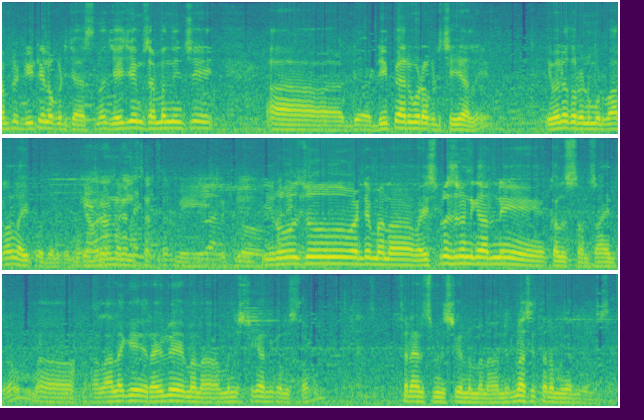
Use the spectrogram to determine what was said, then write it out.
కంప్లీట్ డీటెయిల్ ఒకటి చేస్తున్నాం. జేజేఎం సంబంధించి డిపిఆర్ కూడా ఒకటి చేయాలి. ఇవన్నీ ఒక రెండు మూడు వారాల్లో అయిపోద్ది అనుకుంటున్నాం. ఈరోజు అంటే మన వైస్ ప్రెసిడెంట్ గారిని కలుస్తాం సాయంత్రం. అలాగే రైల్వే మన మినిస్టర్ గారిని కలుస్తాం. ఫైనాన్స్ మినిస్టర్ గారిని మన నిర్మలా సీతారామన్ గారిని కలుస్తాం.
